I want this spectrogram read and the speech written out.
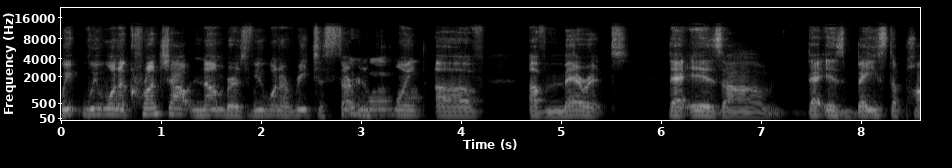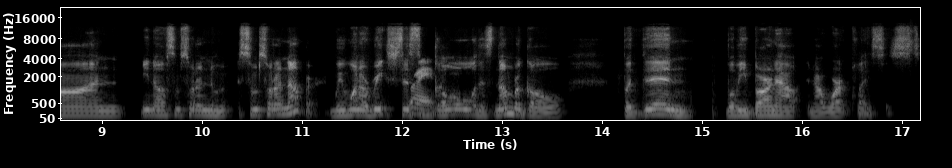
we we want to crunch out numbers we want to reach a certain mm-hmm. point of of merit that is um that is based upon you know some sort of some sort of number we want to reach this right. goal this number goal but then we'll be burnt out in our workplaces.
